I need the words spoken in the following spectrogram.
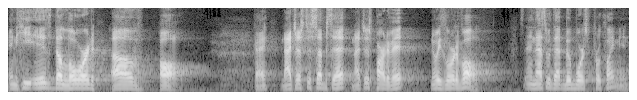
and he is the Lord of all. Okay? Not just a subset, not just part of it. No, he's Lord of all. And that's what that billboard's proclaiming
